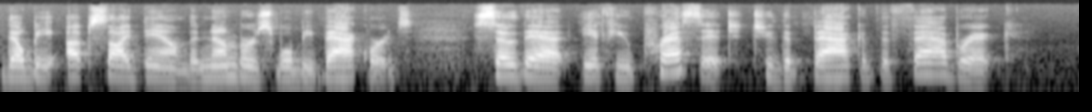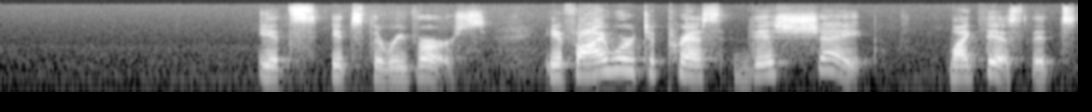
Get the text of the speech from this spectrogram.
They'll be upside down. The numbers will be backwards so that if you press it to the back of the fabric, it's, it's the reverse. If I were to press this shape, like this, that's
